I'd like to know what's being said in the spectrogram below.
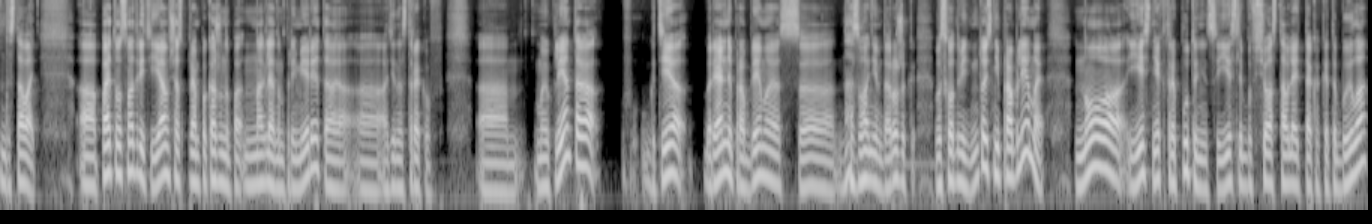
доставать. А, Поэтому смотрите, я вам сейчас прям покажу на наглядном примере. Это а, один из треков а, моего клиента, где реальные проблемы с названием дорожек в исходном виде. Ну, то есть не проблемы, но есть некоторая путаница. Если бы все оставлять так, как это было,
